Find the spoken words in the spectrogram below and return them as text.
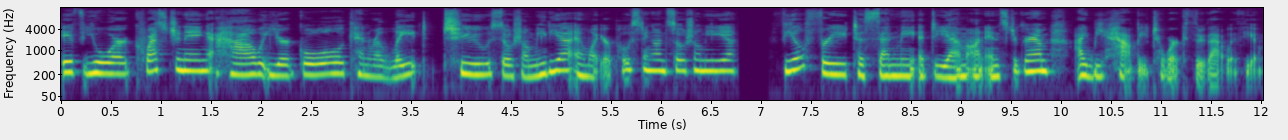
if you're questioning how your goal can relate to social media and what you're posting on social media, feel free to send me a DM on Instagram. I'd be happy to work through that with you.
